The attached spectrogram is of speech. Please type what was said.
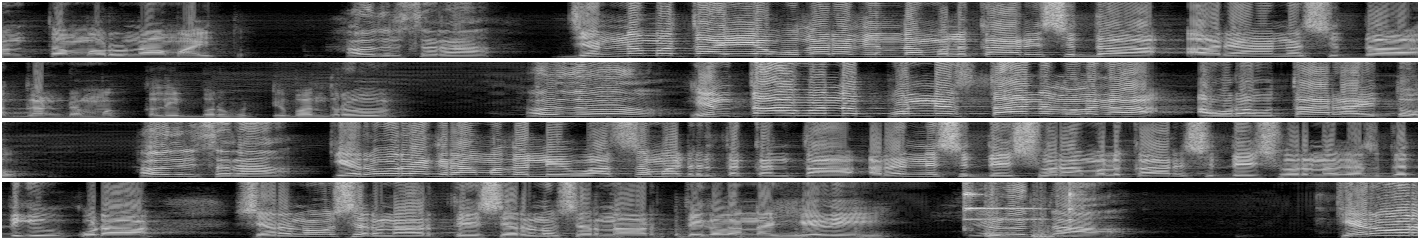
ಅಂತ ಮರುನಾಮ ಆಯ್ತು. ಹೌದ್ರಿ ಸರ. ಜನ್ನಮ್ಮ ತಾಯಿಯ ಉದರದಿಂದ ಮಲಕಾರಿಸಿದ್ದ ಅರ್ಯಾನ ಸಿದ್ಧ ಗಂಡ ಮಕ್ಕಳಿಬ್ಬರು ಹುಟ್ಟಿ ಬಂದ್ರು. ಹೌದು. ಇಂಥ ಒಂದು ಪುಣ್ಯ ಸ್ಥಾನದೊಳಗ ಅವರ ಅವತಾರ ಆಯ್ತು. ಹೌದ್ರಿ ಸರ. ಕೆರೂರ ಗ್ರಾಮದಲ್ಲಿ ವಾಸ ಮಾಡಿರ್ತಕ್ಕಂಥ ಅರಣ್ಯ ಸಿದ್ದೇಶ್ವರ ಮಲಕಾರ ಸಿದ್ದೇಶ್ವರನ ಗದ್ದಿಗೂ ಕೂಡ ಶರಣು ಶರಣಾರ್ಥಿ ಶರಣು ಶರಣಾರ್ಥಿಗಳನ್ನ ಹೇಳಿ ಹೇಳುತ್ತಾ? ಕೆರೂರ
